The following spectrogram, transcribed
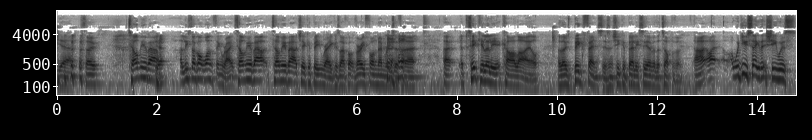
yeah. So, tell me about. Yeah. At least I got one thing right. Tell me about tell me about Chickapeake Ray because I've got very fond memories of her, uh, particularly at Carlisle, of those big fences, and she could barely see over the top of them. I, I, would you say that she was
